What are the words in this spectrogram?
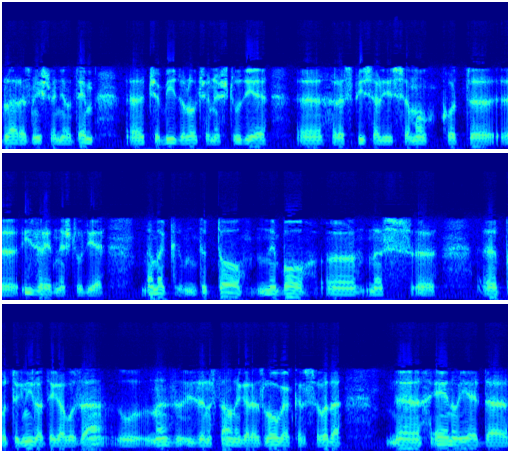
bila razmišljanja o tem, eh, če bi določene študije eh, razpisali samo kot izredne študije. Ampak to ne bo nas potegnilo tega voza iz enostavnega razloga, ker seveda Eh, eno je, da eh,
